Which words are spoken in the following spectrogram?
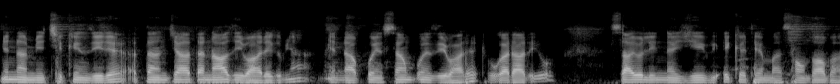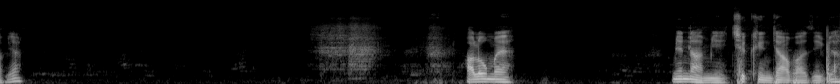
မျက်နှာမြင်ချစ်ခင်စေတဲ့အတန်ကြာတနာစေပါတယ်ခင်ဗျာမျက်နှာပွင့်ဆန်းပွင့်စေပါတယ်ထိုကာရာတွေကိုစာရွက်လေးနဲ့ရေးပြီးအိတ်ကက်ထဲမှာဆောင်းသွားပါဗျာအားလုံးပဲမျက်နှာမြင်ချစ်ခင်ကြပါစေဗျာ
